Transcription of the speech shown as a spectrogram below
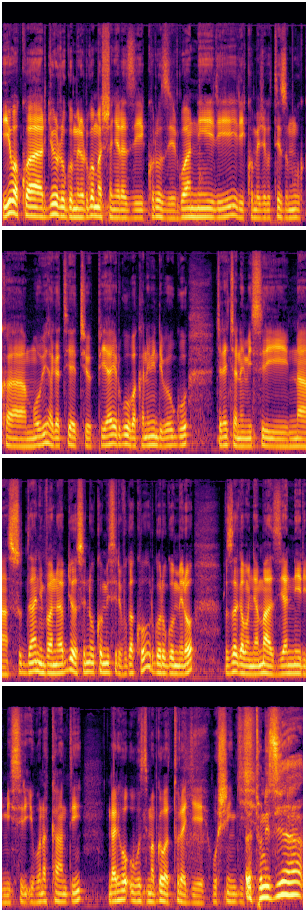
iyubakwa ry'uru rugomero rw'amashanyarazi ku ruzi rwa nili rikomeje guteza umwuka mubi hagati ya etiyopiya irwubaka n'ibindi bihugu cyane cyane misiri na sudani imvano ya byose ni uko misiri ivuga ko urwo rugomero ruzagabanya amazi ya nili misiri. Ibona kandi ngo ariho ubuzima bw'abaturage bushingiye. Tunisiya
